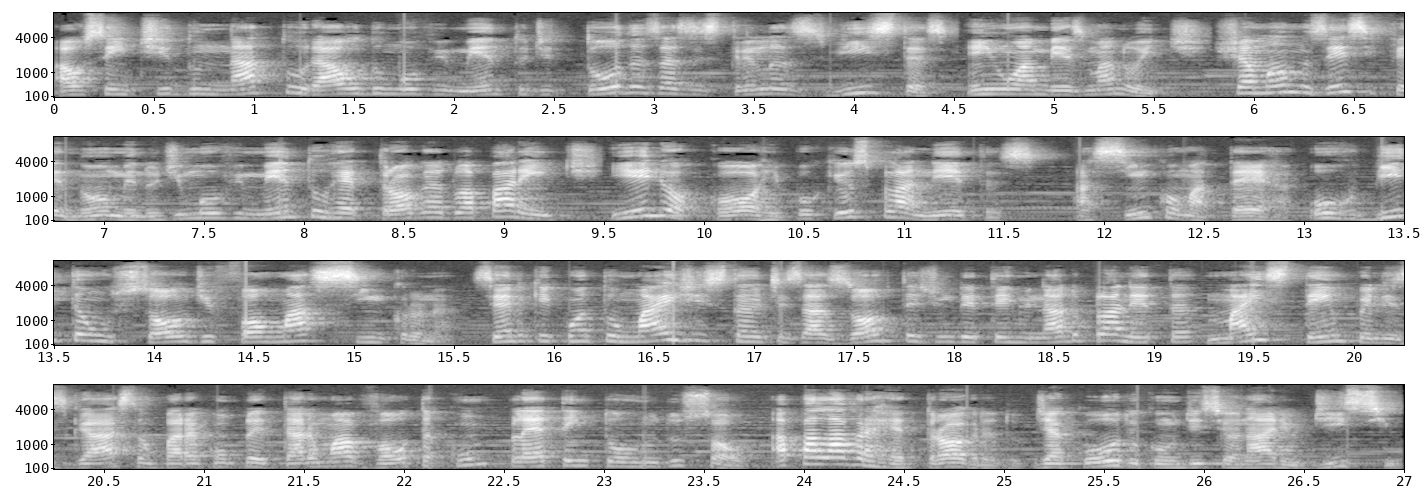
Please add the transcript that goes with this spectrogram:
ao sentido natural do movimento de todas as estrelas vistas em uma mesma noite. Chamamos esse fenômeno de movimento retrógrado aparente, e ele ocorre porque os planetas, assim como a Terra, orbitam o Sol de forma assíncrona, sendo que quanto mais distantes as órbitas de um determinado planeta, mais tempo eles gastam para completar uma volta completa em torno do Sol. A palavra retrógrado, de acordo com o dicionário Dício,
